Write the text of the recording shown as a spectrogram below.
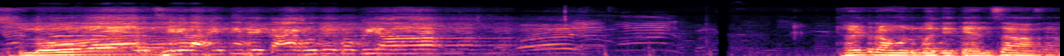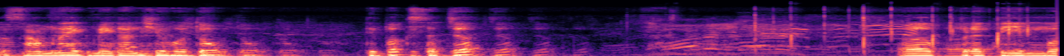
स्लोअर झेल आहे तिथे काय होते बघूया. थर्ड राऊंडमध्ये त्यांचा सामना एकमेकांशी होतो. दीपक सज्ज अप्रतिम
